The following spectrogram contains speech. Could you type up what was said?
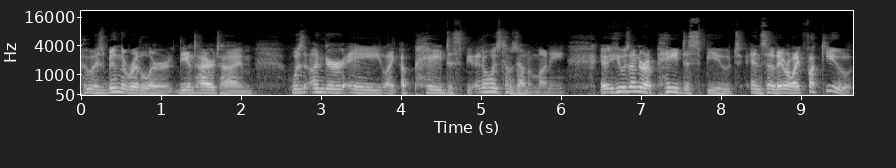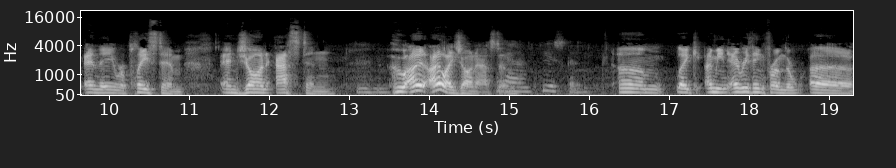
who has been the Riddler the entire time, was under a like a pay dispute. It always comes down to money. He was under a pay dispute, and so they were like "fuck you," and they replaced him. And John Astin, who I I like John Astin Yeah, he's good. um like i mean everything from the uh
